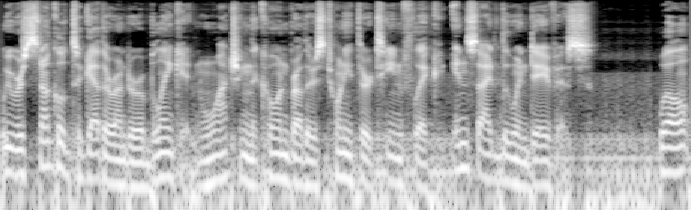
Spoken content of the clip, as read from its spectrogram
We were snuggled together under a blanket and watching the Coen brothers' 2013 flick Inside Llewyn Davis. Well,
